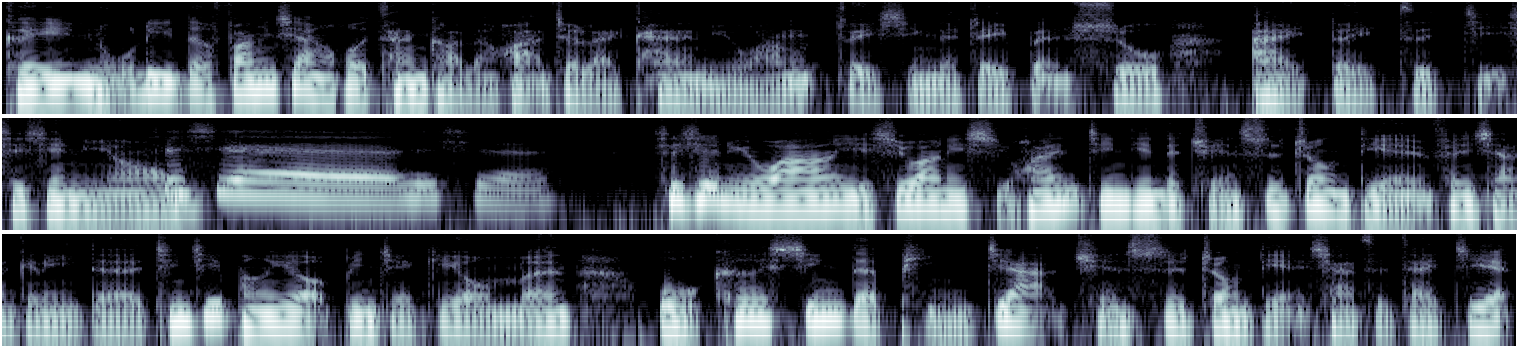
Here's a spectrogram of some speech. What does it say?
可以努力的方向或参考的话，就来看女王最新的这一本书。爱对自己，谢谢你哦，谢谢谢谢谢谢女王，也希望你喜欢今天的诠释重点，分享给你的亲戚朋友，并且给我们五颗星的评价。诠释重点，下次再见。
